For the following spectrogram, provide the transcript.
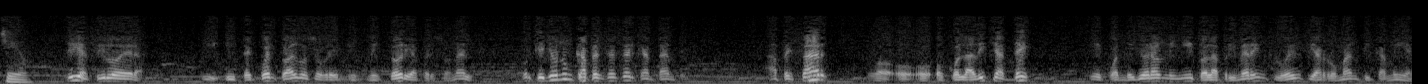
Cheo? Sí, así lo era. Y, te cuento algo sobre mi, historia personal. Porque yo nunca pensé ser cantante. A pesar, o, con la dicha de que cuando yo era un niñito, la primera influencia romántica mía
